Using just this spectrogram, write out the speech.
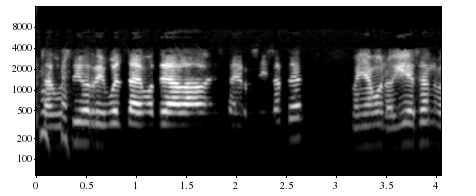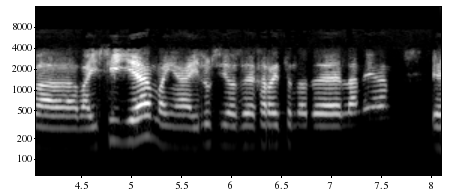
eta guzti horri vuelta emotea, ba, ez da erreza izaten. Baina, bueno, egia esan, ba, ba izilean, baina ilusioz jarraitzen dute lanean, e,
